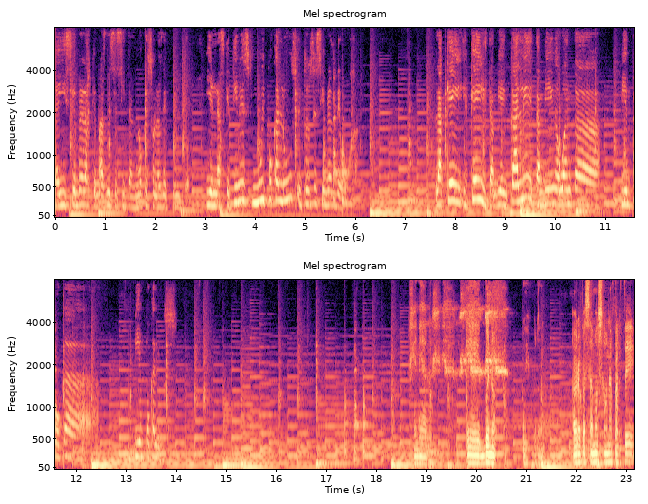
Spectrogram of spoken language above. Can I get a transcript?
ahí siembra las que más necesitan, ¿no? Que son las de fruto. Y en las que tienes muy poca luz, entonces siembras de hoja. La kale, kale también, kale también aguanta bien poca, bien poca luz. Genial. Eh, bueno, uy, perdón. Ahora pasamos a una parte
